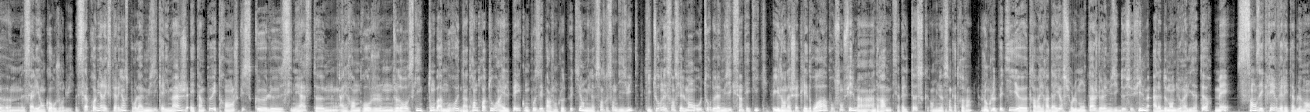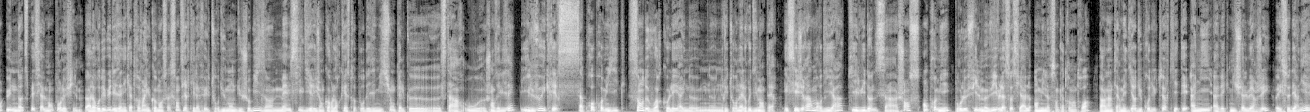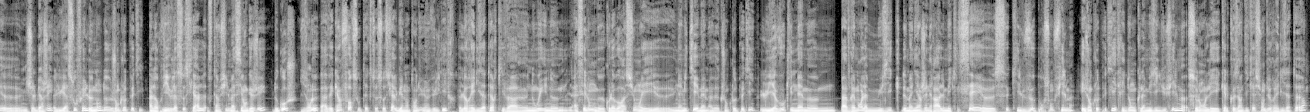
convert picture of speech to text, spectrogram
ça l'est encore aujourd'hui. Sa première expérience pour la musique à l'image est un peu étrange puisque le cinéaste Alejandro Jodorowsky tombe amoureux d'un 33 tours, un LP composé par Jean-Claude Petit en 1978, qui tourne essentiellement autour de la musique synthétique. Il en achète les droits pour son film, un, drame qui s'appelle Tusk en 1980. Jean-Claude Petit euh, travaillera d'ailleurs sur le montage de la musique de ce film, à la demande du réalisateur, mais sans écrire véritablement une note spécialement pour le film. Alors au début des années 80, il commence à sentir qu'il a fait le tour du monde du showbiz, hein, même s'il dirige encore l'orchestre pour des émissions telles que euh, Star ou euh, Champs-Élysées. Il veut écrire sa propre musique sans devoir coller à une, une ritournelle rudimentaire. Et c'est Gérard Mordilla qui lui donne sa chance en premier pour le film Vive la sociale en 1983 par l'intermédiaire du producteur qui était ami avec Michel Berger, et ce dernier, euh, Michel Berger, lui a soufflé le nom de Jean-Claude Petit. Alors Vive la sociale, c'est un film assez engagé, de gauche, disons-le, avec un fort sous-texte social, bien entendu, hein, vu le titre. Le réalisateur qui va euh, nouer une euh, assez longue collaboration et une amitié même avec Jean-Claude Petit, lui avoue qu'il n'aime pas vraiment la musique de manière générale, mais qu'il sait ce qu'il veut pour son film. Et Jean-Claude Petit écrit donc la musique du film selon les quelques indications du réalisateur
